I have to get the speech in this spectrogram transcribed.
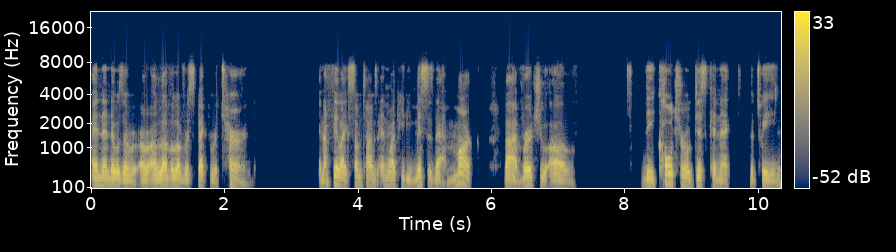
and then there was a, a, level of respect returned and i feel like sometimes nypd misses that mark by virtue of the cultural disconnect between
